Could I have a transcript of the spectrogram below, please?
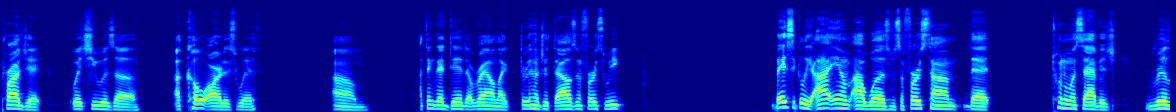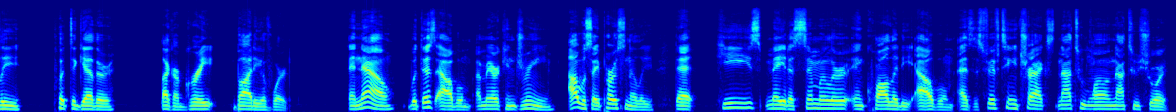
project, which he was a a co-artist with. Um, I think that did around like 300,000 first week. Basically, I am I was was the first time that 21 Savage really put together like a great body of work. And now with this album, American Dream, I would say personally that he's made a similar in quality album as his 15 tracks, not too long, not too short,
